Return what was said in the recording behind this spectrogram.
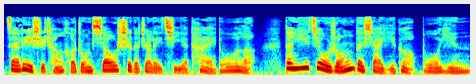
在历史长河中消逝的这类企业太多了，但依旧容得下一个波音。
